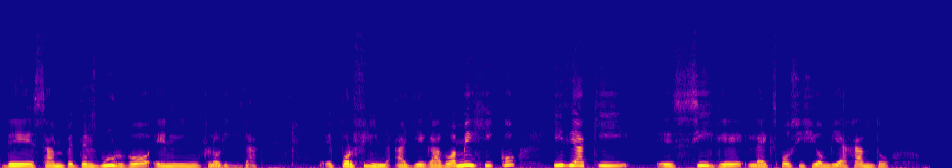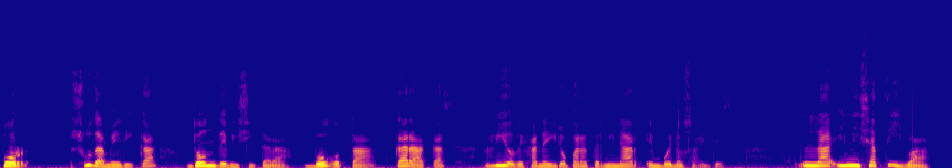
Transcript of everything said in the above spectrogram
de San Petersburgo en Florida. Eh, por fin ha llegado a México y de aquí eh, sigue la exposición viajando por Sudamérica, donde visitará Bogotá, Caracas, Río de Janeiro para terminar en Buenos Aires. La iniciativa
